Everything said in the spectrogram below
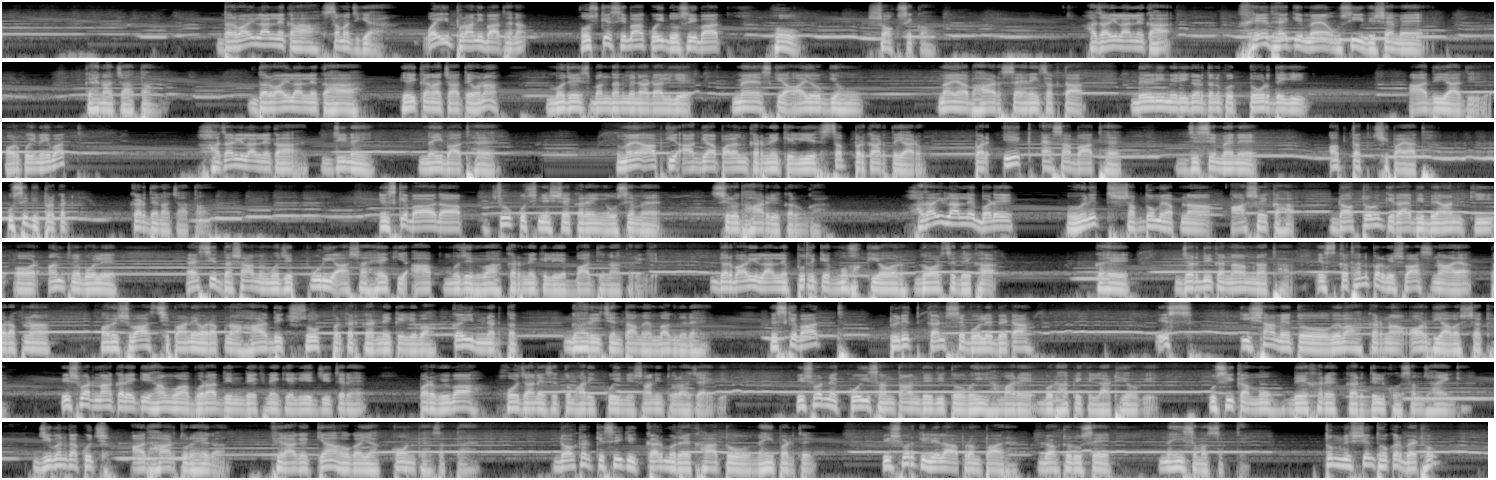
दरबारी लाल ने कहा, समझ गया। वही पुरानी बात है ना? उसके सिवा कोई दूसरी बात हो, शौक से कहो। हजारी लाल ने कहा, खेद है कि मैं उसी विषय में कहना चाहता हूँ। दरबारी लाल ने कहा, यही कहना चाहते हो ना? मुझे इस बंधन में ना डालिए। मैं इसके अयोग्य हूँ। मैं यह भार सह नहीं सकता। बेड़ी मेरी गर्दन को तोड़ देगी। आदि आदि और कोई नई बात? हजारी लाल ने कहा, जी नहीं, नई बात है। तो मैं आपकी आज्ञा पालन करने के लिए सब प्रकार तैयार हूँ, पर एक ऐसा बात है, जिसे मैंने अब तक छिपाया था। उसे भी प्रकट कर देना चाहता हूँ। इसके बाद आप जो कुछ निश्चय करेंगे, उसे मैं सिरोधार्य करूँगा। हजारी लाल ने बड़े विनित शब्दों में अपना आशय कहा। डॉक्टरों की राय भी बयान की और अंत में बोले, ऐसी दशा में मुझे पूरी आशा है कि आप मुझे विवाह करने के लिए बाध्य ना करेंगे। दरबारी लाल ने पुत्र के मुख की ओर गौर से देखा। कहे, जर्दी का नाम ना था। इस कथन पर विश्वास ना आया, पर अपना अविश्वास छिपाने और अपना हार्दिक शोक प्रकट करने के लिए वह कई मिनट तक गहरी चिंता में मग्न रहे। इसके बाद पीड़ित कंठ से बोले, बेटा इस ईशा में तो विवाह करना और भी आवश्यक है। ईश्वर ना करे कि हम वह बुरा दिन देखने के लिए जीते रहें, पर विवाह हो जाने से तुम्हारी कोई निशानी तो रह जाएगी। ईश्वर ने कोई संतान दे दी तो वही हमारे बुढ़ापे की लाठी होगी। उसी का मुँह देख रेख कर दिल को समझाएँगे। जीवन का कुछ आधार तो रहेगा, फिर आगे क्या होगा यह कौन कह सकता है? डॉक्टर किसी की कर्म रेखा तो नहीं पढ़ते ईश्वर की लीला अपरंपार है। डॉक्टर उसे नहीं समझ सकते। तुम निश्चिंत होकर बैठो।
